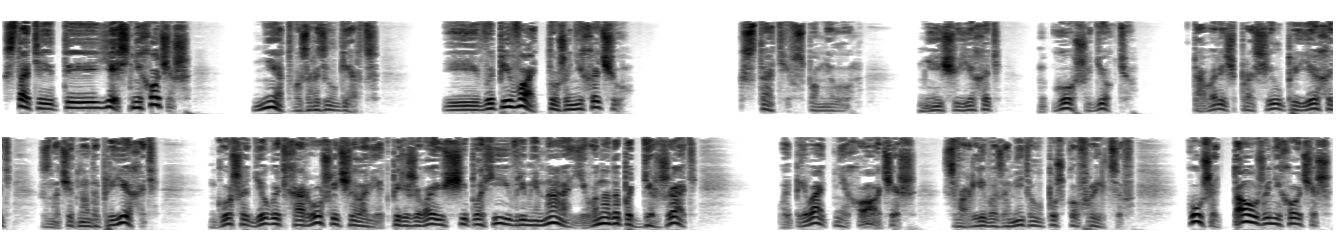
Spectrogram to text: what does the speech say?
Кстати, ты есть не хочешь?» «Нет», — возразил Герц. «И выпивать тоже не хочу». «Кстати», — вспомнил он, — «мне еще ехать к Гоше Дегтю. Товарищ просил приехать, значит, надо приехать». Гоша Деготь хороший человек, переживающий плохие времена, его надо поддержать. — Выпивать не хочешь, — сварливо заметил Пушков-Рыльцев. — Кушать тоже не хочешь.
